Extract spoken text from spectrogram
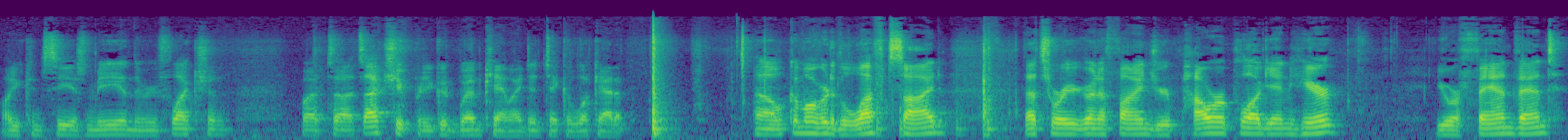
All you can see is me in the reflection, but uh, it's actually a pretty good webcam. I did take a look at it. Uh, we'll come over to the left side. That's where you're going to find your power plug in here, your fan vent,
